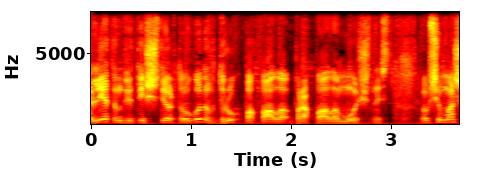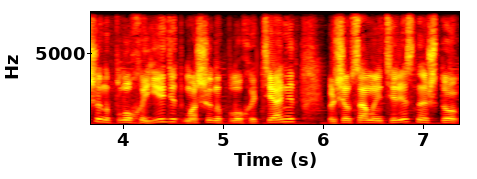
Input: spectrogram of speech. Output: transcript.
летом 2004 года вдруг попала, пропала мощность. В общем, машина плохо едет, машина плохо тянет. Причем самое интересное, что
